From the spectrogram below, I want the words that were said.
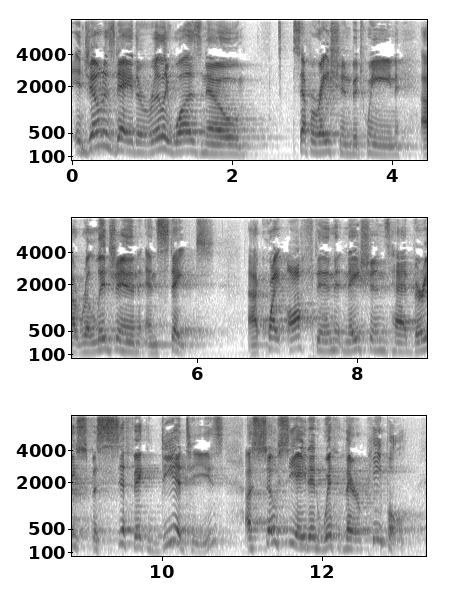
In Jonah's day, there really was no separation between uh, religion and state. Uh, quite often, nations had very specific deities associated with their people.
